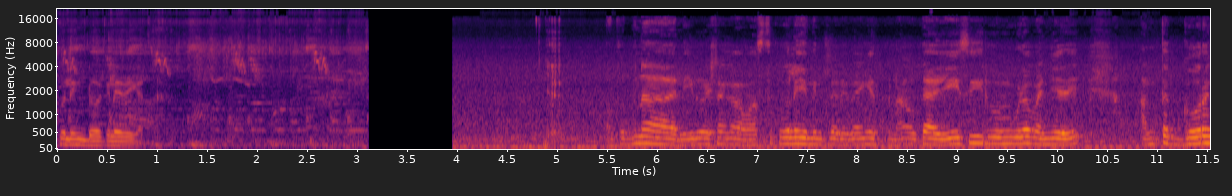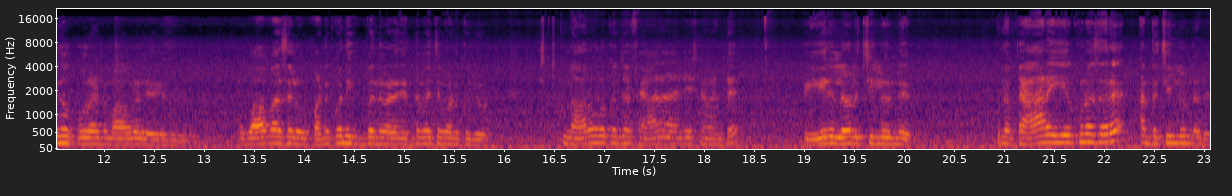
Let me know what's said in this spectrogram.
కూలింగ్ డోకలేదు ఇక. పొద్దున నీరు వేసినాక మస్తు కూల్ ఇంట్లో నిజంగా చెప్తున్నా. ఒక ఏసీ రూమ్ కూడా పనిచేయదు. అంత ఘోరంగా కూలంటే అంటే మామూలు లేదు చూడు మా బాబా అసలు పండుకొని ఇబ్బంది పడేది. ఎంత మంచిగా పండుకుని చూడు. నార్మల్గా కొంచెం ఫ్యాన్ ఆన్ చేసినామంటే వేరే లోపల చిల్లు ఉండేది. ఇప్పుడు నా ఫ్యాన్ వేయకున్నా సరే అంత చిల్లు ఉండదు.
